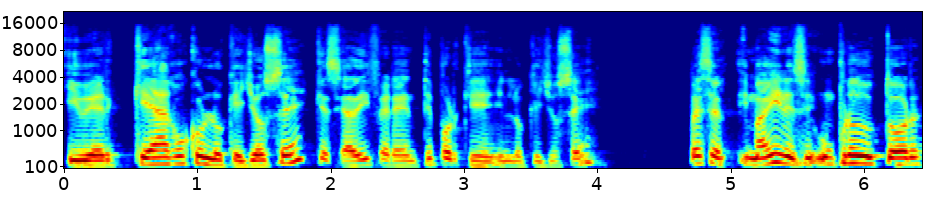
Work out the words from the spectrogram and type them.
y ver qué hago con lo que yo sé, que sea diferente porque en lo que yo sé. Pues imagínense, un productor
